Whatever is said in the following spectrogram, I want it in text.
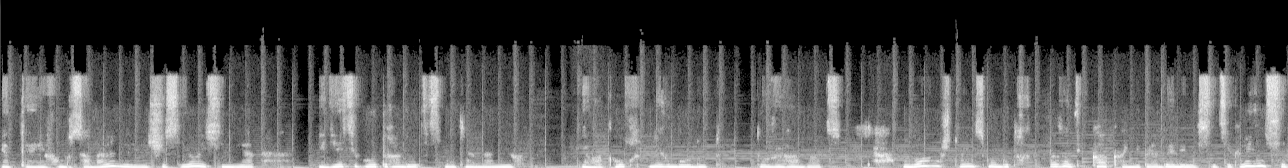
это и функциональная, и счастливая семья, и дети будут радоваться, смотря на них, и вокруг них будут тоже радоваться. Главное, что они смогут рассказать, как они преодолели все эти кризисы,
